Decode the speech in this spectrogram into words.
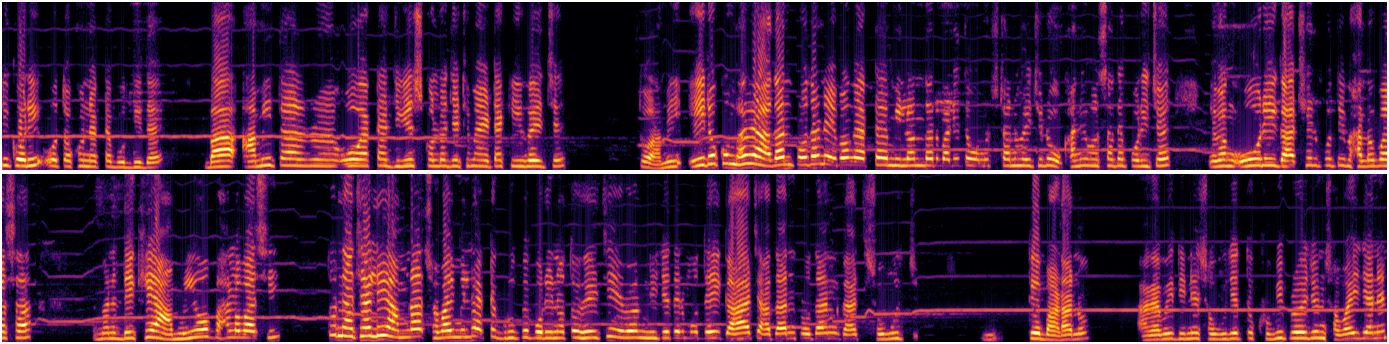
কি করি? ও তখন একটা বুদ্ধি দেয়। বা আমি তার ও একটা জিজ্ঞেস করল জেঠিমা এটা কি হয়েছে? তো আমি এইরকম ভাবে আদান প্রদান এবং একটা মিলনদার বাড়িতে অনুষ্ঠান হয়েছিল। ওখানে ওর সাথে পরিচয় এবং ওর এই গাছের প্রতি ভালোবাসা মানে দেখে আমিও ভালোবাসি। তো ন্যাচারালি আমরা সবাই মিলে একটা গ্রুপে পরিণত হয়েছি এবং নিজেদের মধ্যে গাছ আদান প্রদান, গাছ সবুজ কে বাড়ানো। আগামী দিনে সবুজের তো খুবই প্রয়োজন, সবাই জানেন।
